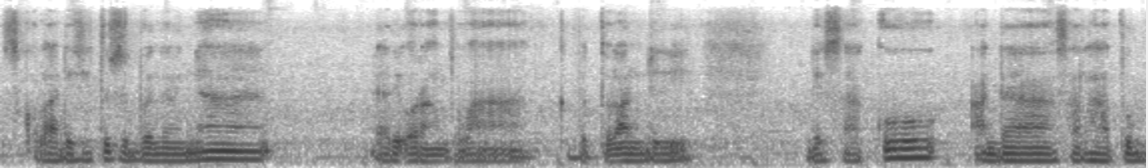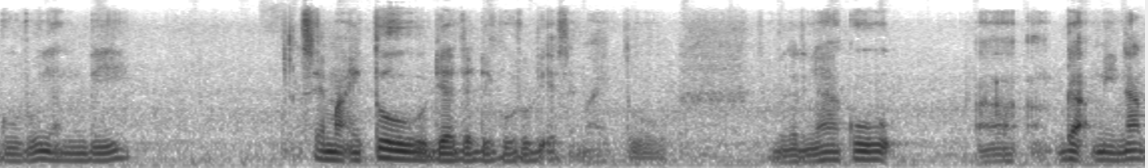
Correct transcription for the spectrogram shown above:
sekolah di situ sebenarnya dari orang tua. Kebetulan di desaku ada salah satu guru yang di SMA itu dia jadi guru di SMA itu sebenarnya aku uh, gak minat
